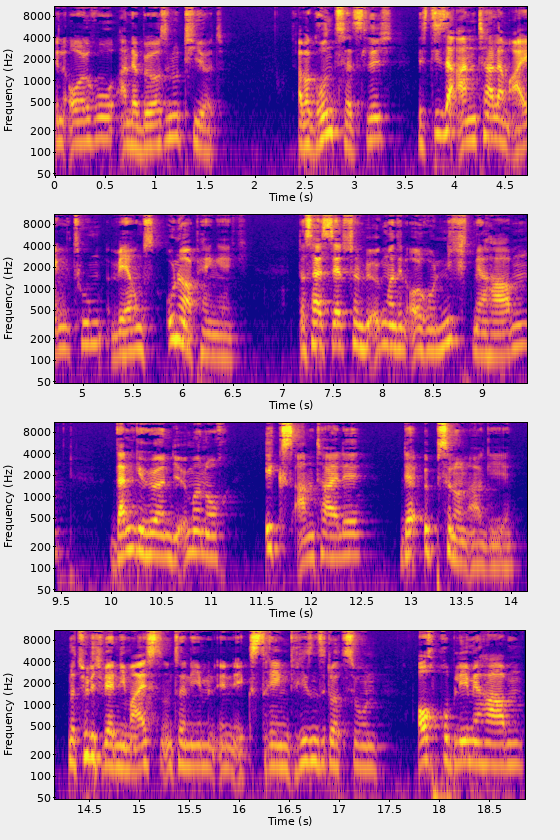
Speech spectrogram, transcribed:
in Euro an der Börse notiert. Aber grundsätzlich ist dieser Anteil am Eigentum währungsunabhängig. Das heißt, selbst wenn wir irgendwann den Euro nicht mehr haben, dann gehören dir immer noch X Anteile der Y AG. Natürlich werden die meisten Unternehmen in extremen Krisensituationen auch Probleme haben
